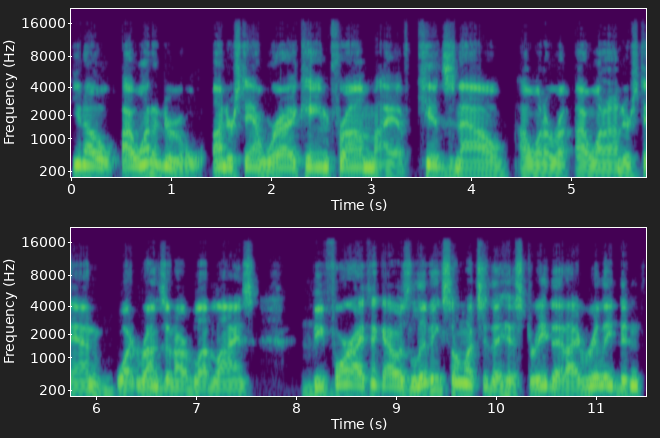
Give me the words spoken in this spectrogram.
you know, I wanted to understand where I came from. I have kids now. I want to. I want to understand what runs in our bloodlines. Mm-hmm. Before, I think I was living so much of the history that I really didn't.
